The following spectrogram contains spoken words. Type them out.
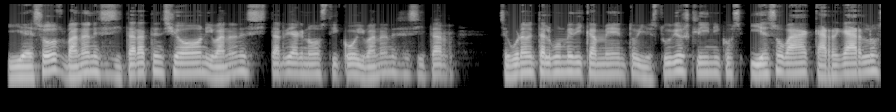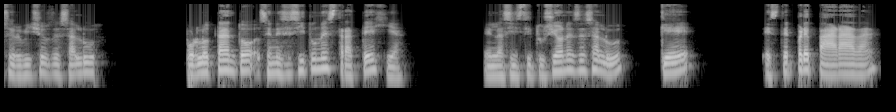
Y esos van a necesitar atención y van a necesitar diagnóstico y van a necesitar seguramente algún medicamento y estudios clínicos y eso va a cargar los servicios de salud. Por lo tanto, se necesita una estrategia en las instituciones de salud que esté preparada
